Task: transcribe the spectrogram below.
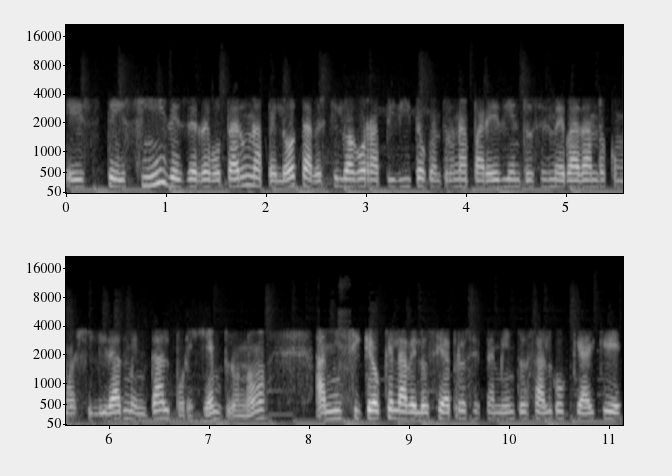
este sí, desde rebotar una pelota, a ver si lo hago rapidito contra una pared y entonces me va dando como agilidad mental, por ejemplo, ¿no? A mí sí creo que la velocidad de procesamiento es algo que hay que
